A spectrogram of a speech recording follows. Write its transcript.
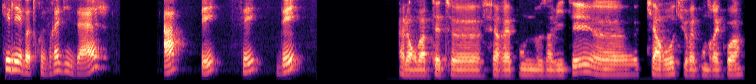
quel est votre vrai visage? A, B, C, D? Alors, on va peut-être euh, faire répondre nos invités. Euh, Caro, tu répondrais quoi?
